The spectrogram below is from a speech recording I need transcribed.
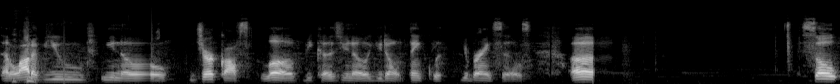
That a lot of you, you know, jerk offs love because you know you don't think with your brain cells. Uh, so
